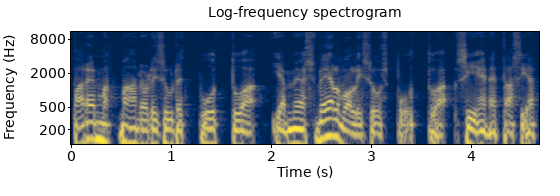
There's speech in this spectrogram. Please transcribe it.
paremmat mahdollisuudet puuttua ja myös velvollisuus puuttua siihen, että asiat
